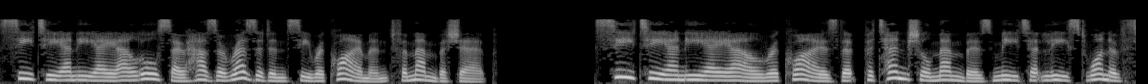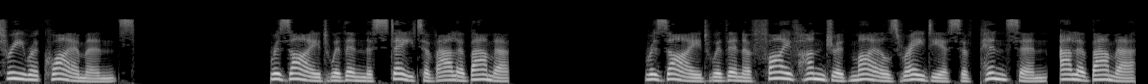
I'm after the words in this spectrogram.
CTNEAL also has a residency requirement for membership. CTNEAL requires that potential members meet at least one of three requirements. Reside within the state of Alabama. Reside within a 500 miles radius of Pinson, Alabama.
